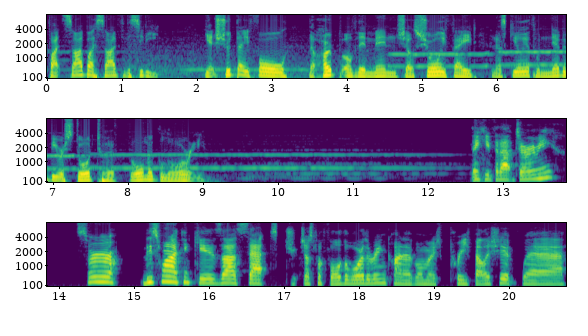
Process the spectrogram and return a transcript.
fight side by side for the city. Yet should they fall, the hope of their men shall surely fade, and Osgiliath will never be restored to her former glory. Thank you for that, Jeremy. So, This one I think is uh, set just before the War of the Ring, kind of almost pre-Fellowship, where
